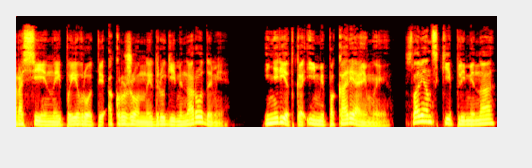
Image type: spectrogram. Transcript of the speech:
рассеянные по Европе, окруженные другими народами, и нередко ими покоряемые, славянские племена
